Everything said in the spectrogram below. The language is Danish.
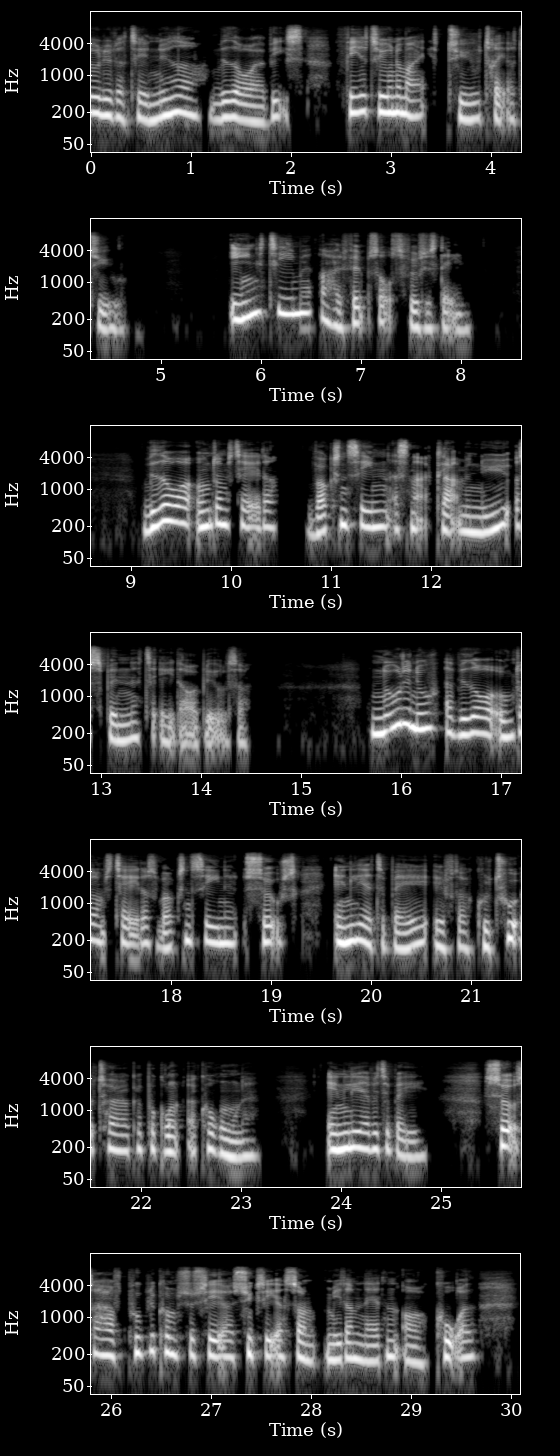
Du lytter til nyheder Hvidovre Avis 24. maj 2023. Ene time og 90 års fødselsdagen. Hvidovre Ungdomsteater Voksenscenen er snart klar med nye og spændende teateroplevelser. Nu er det nu, at Hvidovre Ungdomsteaters voksenscene Søvs endelig er tilbage efter kulturtørke på grund af corona. Endelig er vi tilbage. Søvs har haft publikumssucceser succeser som Midt om natten og Koret.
